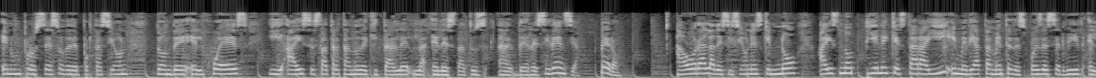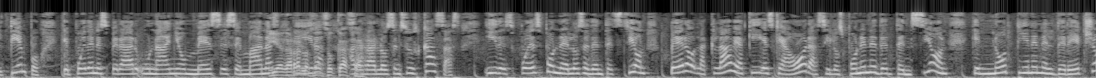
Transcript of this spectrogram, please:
en un proceso de deportación donde el juez y ICE está tratando de quitarle la- el estatus ah, de residencia. Pero Ahora la decisión es que no, ICE no tiene que estar ahí inmediatamente después de servir el tiempo, que pueden esperar un año, meses, semanas. Y agarrarlos a- en su casa. Agarrarlos en sus casas y después ponerlos en detención. Pero la clave aquí es que ahora, si los ponen en detención, que no tienen el derecho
